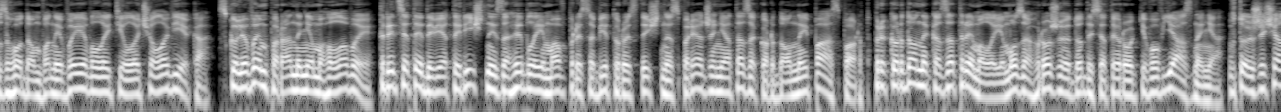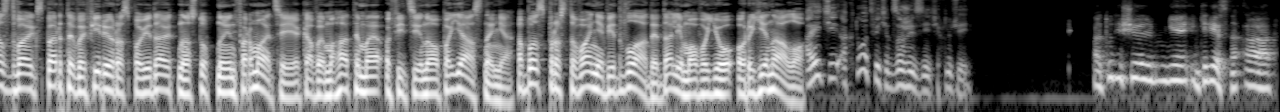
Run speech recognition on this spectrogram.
Згодом вони виявили тіло чоловіка з кульовим пораненням голови. 39-річний загиблий мав при собі туристичне спорядження та закордонний паспорт. Прикордонника затримали. Йому загрожує до 10 років ув'язнення. В той же час два експерти в ефірі розповідають наступну інформацію, яка вимагатиме офіційного пояснення або спростування від влади далі мовою оригіналу. А эти, а кто ответит за жизнь этих людей? А тут еще мне интересно, а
